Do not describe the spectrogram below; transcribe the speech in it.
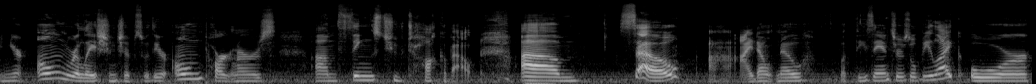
in your own relationships with your own partners um, things to talk about um, so uh, i don't know what these answers will be like or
